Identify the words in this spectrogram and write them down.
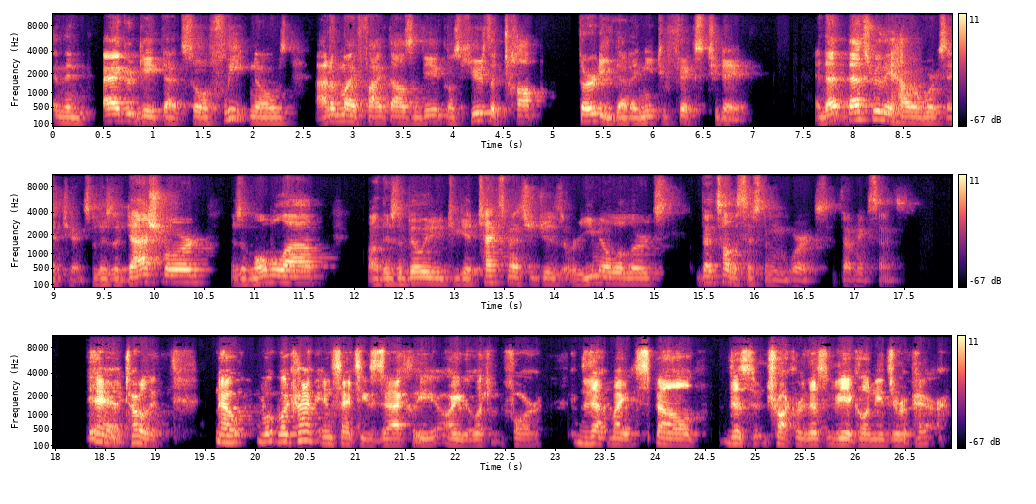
and then aggregate that. So a fleet knows out of my 5,000 vehicles, here's the top 30 that I need to fix today. And that, that's really how it works end to end. So there's a dashboard, there's a mobile app, uh, there's ability to get text messages or email alerts. That's how the system works, if that makes sense. Yeah, totally. Now, what, what kind of insights exactly are you looking for that might spell this truck or this vehicle needs a repair?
